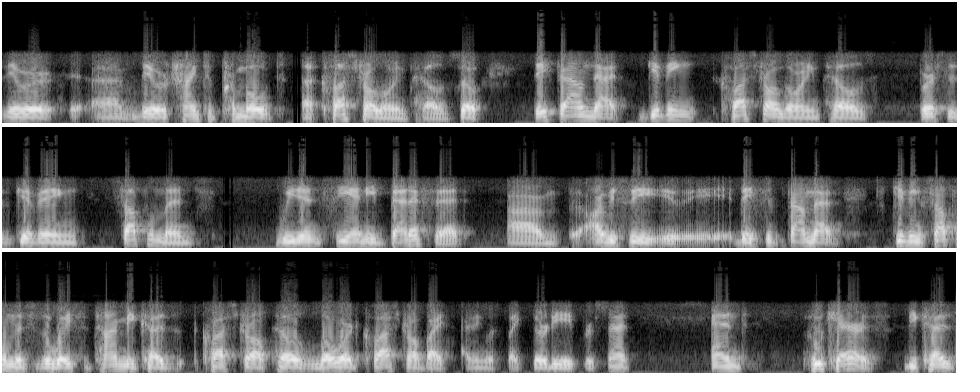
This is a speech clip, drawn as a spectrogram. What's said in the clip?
they were um, they were trying to promote a cholesterol lowering pill. So they found that giving cholesterol lowering pills versus giving supplements, we didn't see any benefit. Um, obviously, they found that giving supplements is a waste of time because cholesterol pills lowered cholesterol by I think it was like 38 percent, and who cares because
